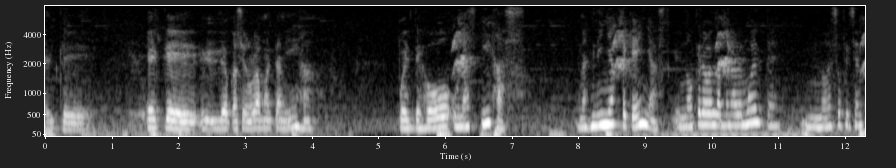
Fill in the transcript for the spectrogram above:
el que, el que le ocasionó la muerte a mi hija, pues dejó unas hijas, unas niñas pequeñas. No creo en la pena de muerte, no es suficiente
